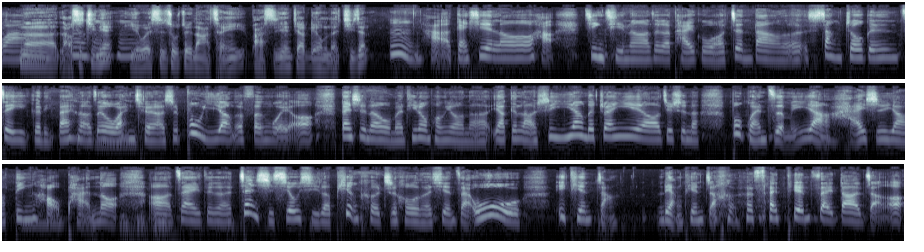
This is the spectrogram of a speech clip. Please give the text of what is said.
哇！那老师今天也会释出最大的诚意，把时间交给我们的奇珍。嗯，好，感谢喽。好，近期呢，这个台股震荡了，上周跟这一个礼拜呢，这个完全啊是不一样的氛围哦。但是呢，我们听众朋友呢，要跟老师一样的专业哦，就是呢，不管怎么样，还是要盯好盘哦。啊、呃，在这个暂时休息了片刻之后呢，现在哦，一天涨。两天涨，三天再大涨哦。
